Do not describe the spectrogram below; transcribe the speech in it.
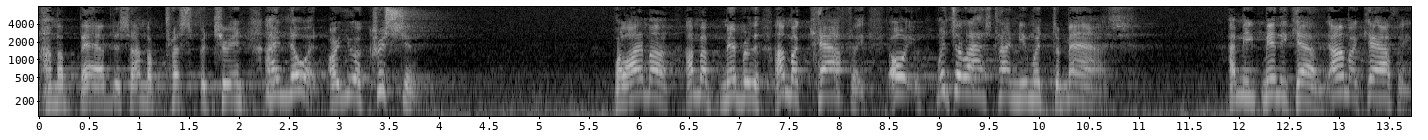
I'm a Baptist, I'm a Presbyterian. I know it. Are you a Christian? Well, I'm a, I'm a member, I'm a Catholic. Oh, when's the last time you went to Mass? I meet many Catholics. I'm a Catholic.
